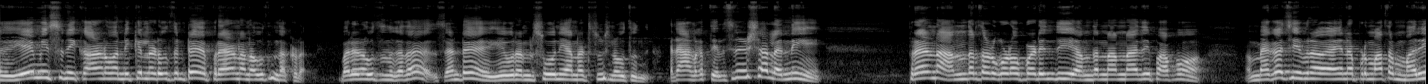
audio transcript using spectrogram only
ఏమిస్ ఏ నీ కారణం అని నిఖిల్ని అడుగుతుంటే ప్రేరణ నవ్వుతుంది అక్కడ. భలే నవ్వుతుంది కదా. అంటే ఎవరన్నా సోని అన్నట్టు చూసి నవ్వుతుంది. అదే వాళ్ళకి తెలిసిన విషయాలన్నీ. ప్రేరణ అందరితో గొడవ పడింది అందరిని అన్నది పాపం. మెగా చీఫ్ అయినప్పుడు మాత్రం మరీ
